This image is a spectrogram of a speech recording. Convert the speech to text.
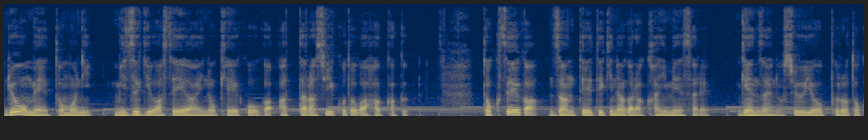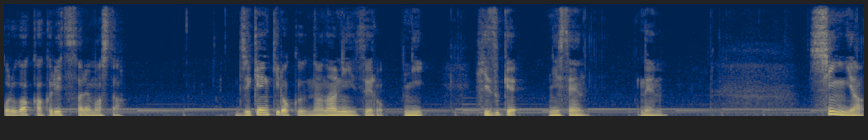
両名ともに水際性愛の傾向があったらしいことが発覚。特性が暫定的ながら解明され現在の収容プロトコルが確立されました。事件記録7202日付2000年。深夜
